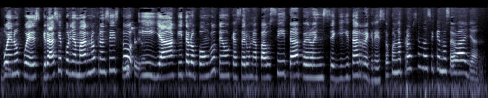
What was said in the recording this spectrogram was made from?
Bueno, pues gracias por llamarnos, Francisco. Y ya aquí te lo pongo. Tengo que hacer una pausita, pero enseguida regreso con la próxima, así que no se vayan.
